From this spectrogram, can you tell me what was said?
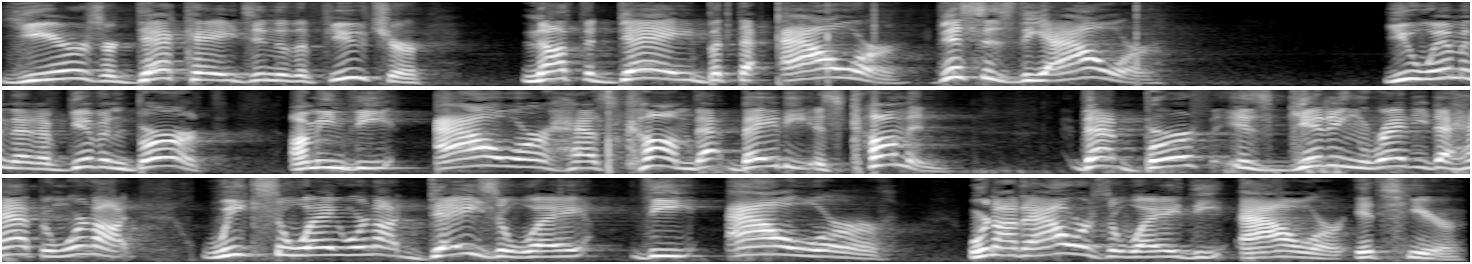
years or decades into the future, not the day, but the hour. This is the hour. You women that have given birth, I mean, the hour has come. That baby is coming. That birth is getting ready to happen. We're not weeks away, we're not days away. The hour, we're not hours away, the hour, it's here.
